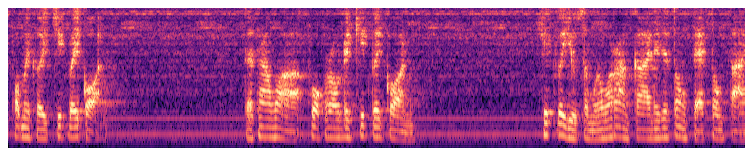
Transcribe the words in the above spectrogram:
เพราะไม่เคยคิดไว้ก่อน แต่ถ้าว่าพวกเราได้คิดไว้ก่อน คิดไว้อยู่เสมอว่าร่างกายนี้จะต้องแตกต้องตาย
